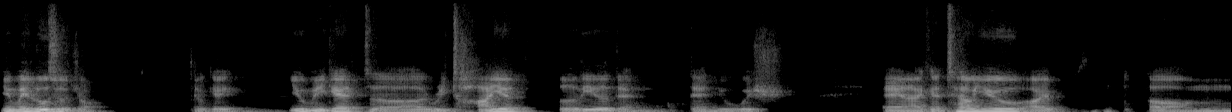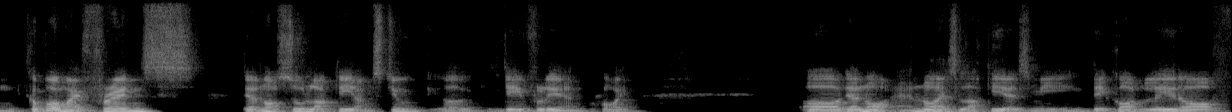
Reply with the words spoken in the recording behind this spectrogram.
you may lose your job. Okay, you may get uh, retired earlier than than you wish. And I can tell you, I um, a couple of my friends, they're not so lucky. I'm still uh, gainfully employed. Uh, they're not, not as lucky as me. They got laid off,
